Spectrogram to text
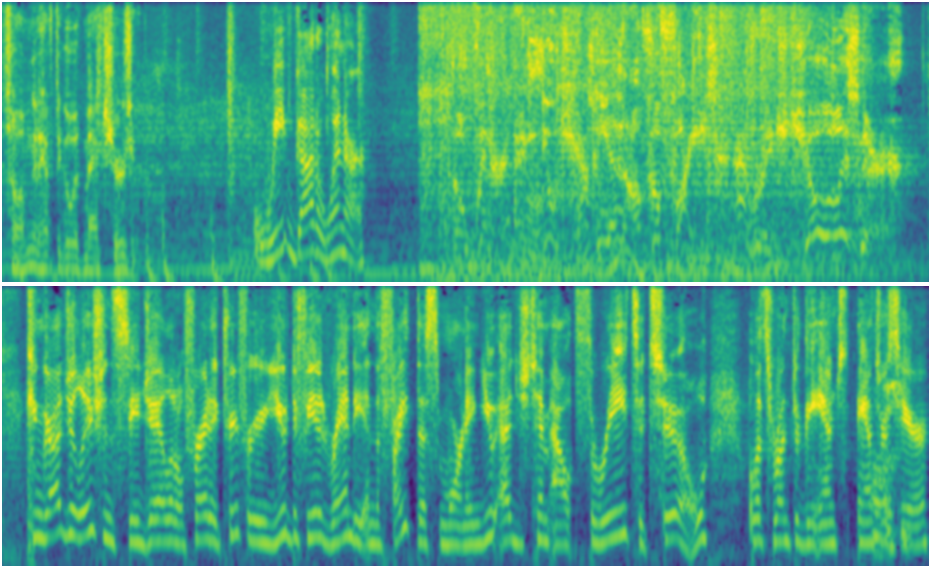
so I'm going to have to go with Max Scherzer. We've got a winner. The winner and new champion of the fight, Average Joe Listener. Congratulations, CJ. A little Friday treat for you. You defeated Randy in the fight this morning. You edged him out three to two. Well, let's run through the ans- answers Awesome. here.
